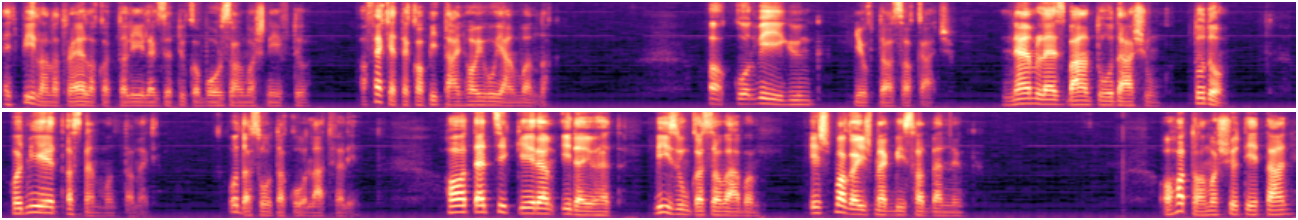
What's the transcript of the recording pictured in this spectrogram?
Egy pillanatra elakadt a lélegzetük a borzalmas névtől. A fekete kapitány hajóján vannak. Akkor végünk, nyögte a szakács. Nem lesz bántódásunk. Tudom. Hogy miért, azt nem mondta meg. Oda szólt a korlát felé. Ha tetszik, kérem, ide jöhet. Bízunk a szavában és maga is megbízhat bennünk. A hatalmas sötétány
